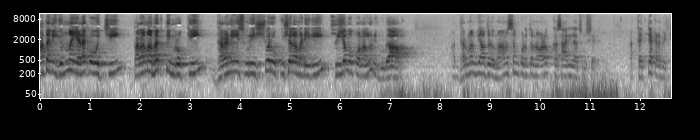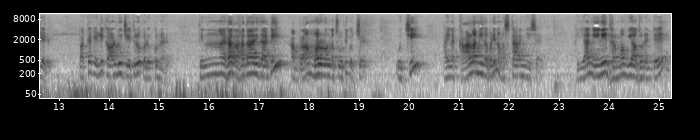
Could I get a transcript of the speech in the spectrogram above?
అతని యున్న ఎడకు వచ్చి పరమభక్తి మ్రొక్కి ధరణీసురేశ్వరు కుశలమడిగి ప్రియము కొనలు నిగుడా. ఆ ధర్మవ్యాధుడు మాంసం కొడుతున్నవాడు ఒక్కసారి ఇలా చూశాడు. ఆ కత్తి అక్కడ పెట్టాడు. పక్కకి వెళ్ళి కాళ్ళు చేతిలో కడుక్కున్నాడు. తిన్నగా రహదారి దాటి ఆ బ్రాహ్మణుడు ఉన్న చోటికి వచ్చాడు. వచ్చి ఆయన కాళ్ళ మీద పడి నమస్కారం చేశాడు. అయ్యా నేనే ధర్మవ్యాధుడంటే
